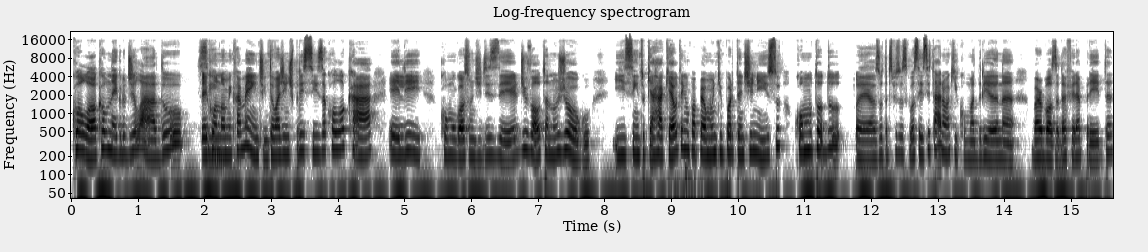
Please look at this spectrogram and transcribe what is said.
coloca o negro de lado Sim. economicamente. Então a gente precisa colocar ele, como gostam de dizer, de volta no jogo. E sinto que a Raquel tem um papel muito importante nisso, como todo é, as outras pessoas que vocês citaram aqui, como a Adriana Barbosa da Feira Preta,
